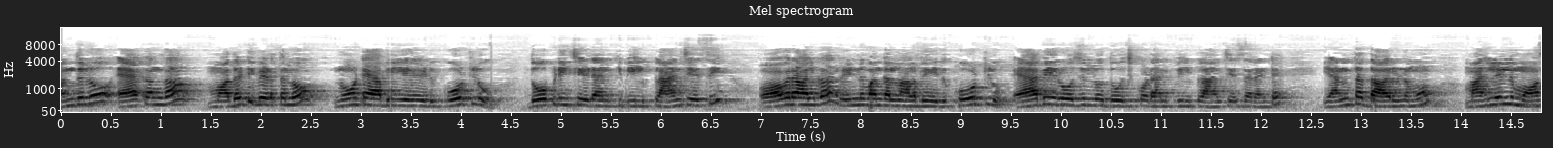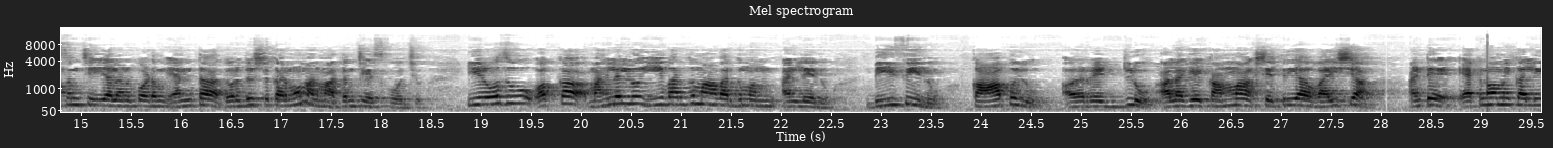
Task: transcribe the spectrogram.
అందులో ఏకంగా మొదటి విడతలో నూట యాభై ఏడు కోట్లు దోపిడీ చేయడానికి వీళ్ళు ప్లాన్ చేసి ఓవరాల్గా రెండు వందల నలభై ఐదు కోట్లు యాభై రోజుల్లో దోచుకోవడానికి వీళ్ళు ప్లాన్ చేశారంటే ఎంత దారుణమో మహిళల్ని మోసం చేయాలనుకోవడం ఎంత దురదృష్టకరమో మనం అర్థం చేసుకోవచ్చు. ఈరోజు ఒక్క మహిళల్లో ఈ వర్గం ఆ వర్గం అని లేదు. బీసీలు కాపులు రెడ్లు అలాగే కమ్మ క్షత్రియ వైశ్య అంటే ఎకనామికల్లీ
